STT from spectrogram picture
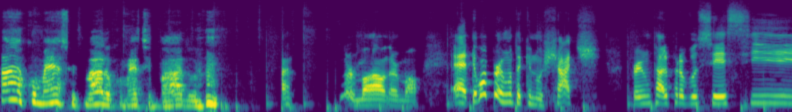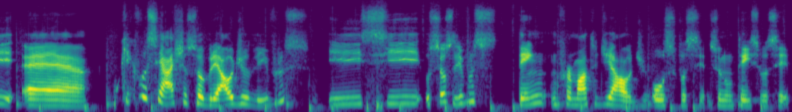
Ah, começo e paro, começo e paro. Ah, normal, normal. É, tem uma pergunta aqui no chat. Perguntaram para você se. É, o que, que você acha sobre audiolivros e se os seus livros têm um formato de áudio. Ou se você se não tem, se você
